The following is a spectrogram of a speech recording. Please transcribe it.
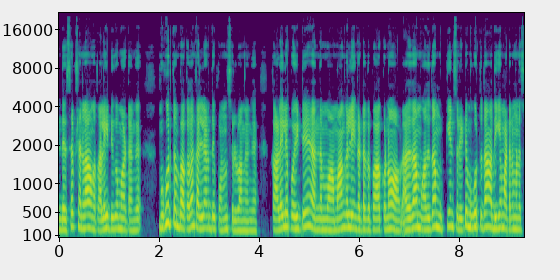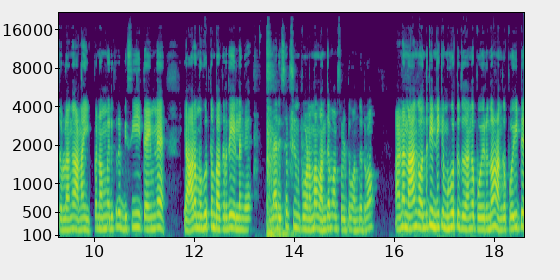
இந்த ரிசப்ஷன்லாம் அவங்க தலையிட்டுக்க மாட்டாங்க. முகூர்த்தம் பார்க்க தான் கல்யாணத்துக்கு போகணும்னு சொல்லுவாங்கங்க. காலையில் போயிட்டு அந்த மா மாங்கல்யம் கட்டுறதை பார்க்கணும். அதுதான் அதுதான் முக்கியம்னு சொல்லிட்டு முகூர்த்தம் தான் அதிகமாக அட்டன் பண்ண சொல்லுவாங்க. ஆனால் இப்போ நம்ம இருக்கிற பிஸி டைமில் யாரும் முகூர்த்தம் பார்க்குறதே இல்லைங்க. எல்லாம் ரிசப்ஷனுக்கு போனோமா வந்தோமான்னு சொல்லிட்டு வந்துடுறோம். ஆனால் நாங்கள் வந்துட்டு இன்றைக்கி முகூர்த்தத்துக்கு தாங்க போயிருந்தோம். அங்கே போயிட்டு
